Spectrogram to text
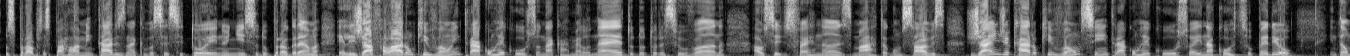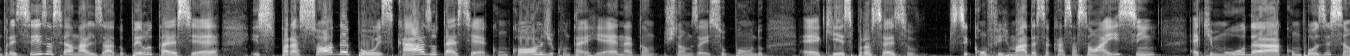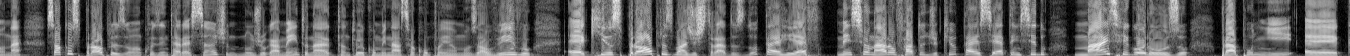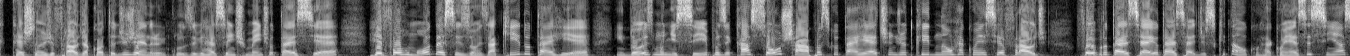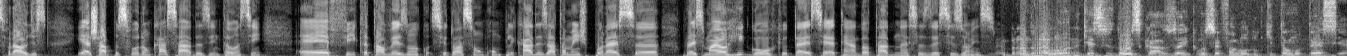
os próprios parlamentares, né, que você citou aí no início do programa, eles já falaram que vão entrar com recurso, né, Carmelo Neto, doutora Silvana, Alcides Fernandes, Marta Gonçalves, já indicaram que vão sim entrar com recurso aí na Corte Superior. Então precisa ser analisado pelo TSE, isso para só depois, caso o TSE concorde com o TRE, né? Tam, estamos aí supondo é, que esse processo se confirmada essa cassação, aí sim é que muda a composição, né? Só que os próprios, uma coisa interessante no julgamento, né, tanto eu como Inácio acompanhamos ao vivo, é que os próprios magistrados do TRF mencionaram o fato de que o TSE tem sido mais rigoroso para punir é, questões de fraude à cota de gênero. Inclusive, recentemente, o TSE reformou decisões aqui do TRE em dois municípios e caçou chapas que o TRE tinha dito que não reconhecia fraude. Foi para o TSE e o TSE disse que não, reconhece sim as fraudes e as chapas foram caçadas. Então, assim, é, fica talvez uma situação complicada exatamente por, essa, por esse maior rigor que o TSE tem adotado nessas decisões. Lembrando, né, Luana, que esses dois casos aí que você falou do que estão no TSE,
